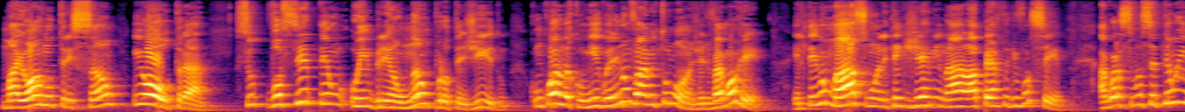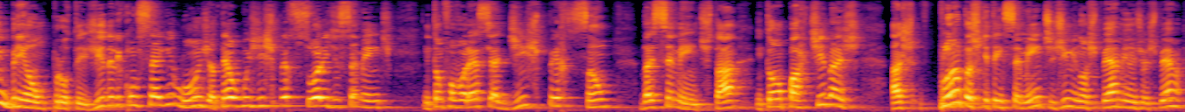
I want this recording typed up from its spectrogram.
maior nutrição e outra. Se você tem o embrião não protegido, concorda comigo, ele não vai muito longe, ele vai morrer. Ele tem no máximo, ele tem que germinar lá perto de você. Agora, se você tem um embrião protegido, ele consegue ir longe, até alguns dispersores de semente. Então favorece a dispersão das sementes, tá? Então, a partir das as plantas que têm sementes, gimnosperma e angiosperma,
